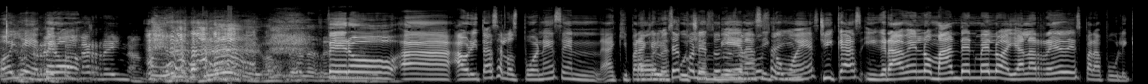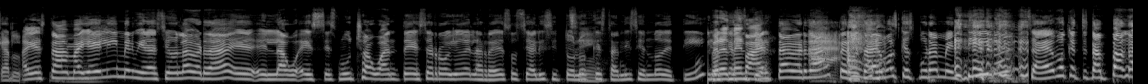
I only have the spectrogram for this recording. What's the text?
Oye, pero La reina. pero ah, ahorita se los pones en aquí para que lo escuchen bien así ahí. como es. Chicas, y grábenlo, mándenmelo allá a las redes para publicarlo. Ahí está, Mayeli, mi admiración, la verdad, eh, el agu- es, es mucho aguante ese rollo de las redes sociales y todo Sí. lo que están diciendo de ti. Pero lo es que mentira. falta, ¿verdad? Pero sabemos que es pura mentira. sabemos que te están pagando.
